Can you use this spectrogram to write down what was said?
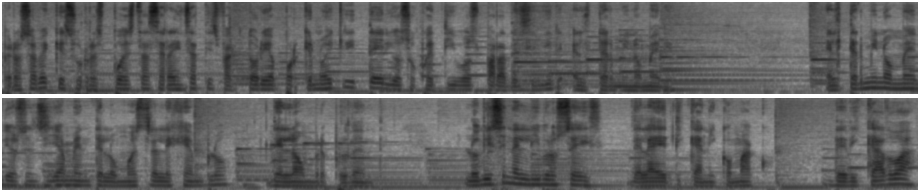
pero sabe que su respuesta será insatisfactoria porque no hay criterios objetivos para decidir el término medio. El término medio sencillamente lo muestra el ejemplo del hombre prudente. Lo dice en el libro 6 de la Ética Nicomaco, dedicado a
